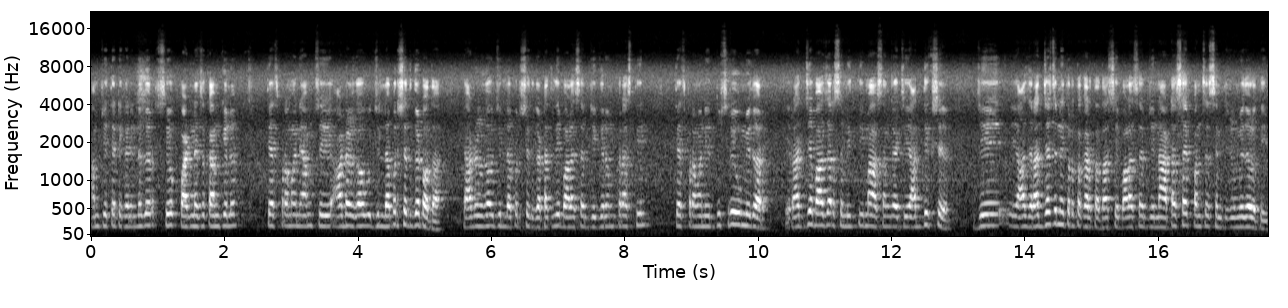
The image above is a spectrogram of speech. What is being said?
आमचे त्या ठिकाणी नगरसेवक पाडण्याचं काम केलं. त्याचप्रमाणे आमचे आडळगाव जिल्हा परिषद गट होता. त्या आडळगाव जिल्हा परिषद गटातले बाळासाहेब जे गिरमकर असतील त्याचप्रमाणे दुसरे उमेदवार राज्य बाजार समिती महासंघाचे अध्यक्ष जे आज राज्याचं नेतृत्व करतात असे बाळासाहेब जे नाटासाहेब पंचायत समितीचे उमेदवार होते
